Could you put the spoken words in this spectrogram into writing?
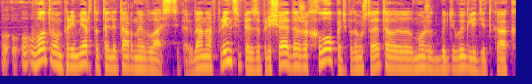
Вот вам пример тоталитарной власти, когда она, в принципе, запрещает даже хлопать, потому что это, э, может быть, выглядит как,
